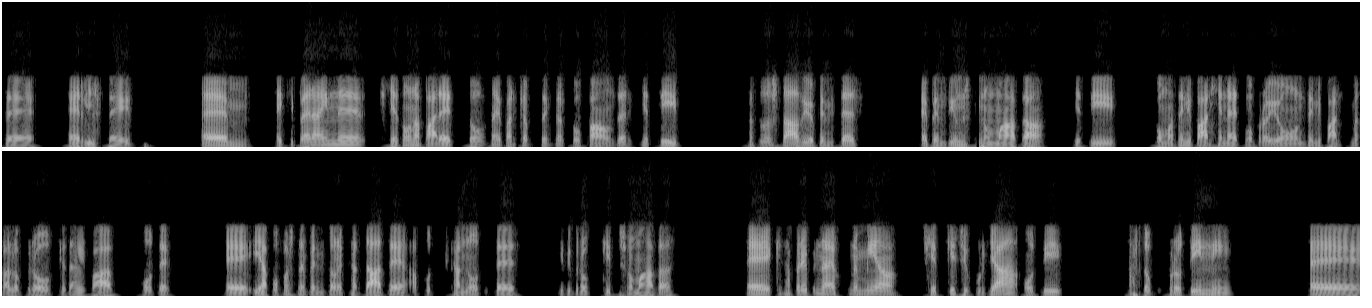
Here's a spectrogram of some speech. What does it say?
σε early stage, ε, εκεί πέρα είναι σχεδόν απαραίτητο να υπάρχει κάποιο technical co-founder, γιατί σε αυτό το στάδιο οι επενδυτές επενδύουν στην ομάδα, γιατί ακόμα δεν υπάρχει ένα έτοιμο προϊόν, δεν υπάρχει μεγάλο growth κτλ. Οπότε ε, η απόφαση των επενδυτών εξαρτάται από τις ικανότητες και την προοπτική της ομάδας ε, και θα πρέπει να έχουν μια σχετική σιγουριά ότι αυτό που προτείνει ε,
